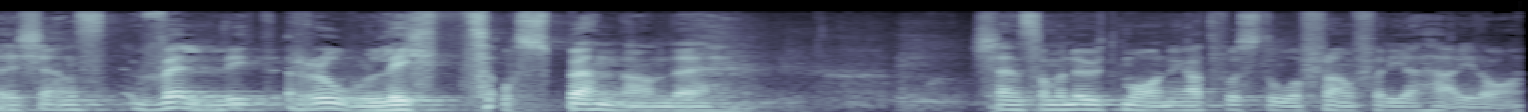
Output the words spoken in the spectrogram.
Det känns väldigt roligt och spännande. Känns som en utmaning att få stå framför er här idag.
